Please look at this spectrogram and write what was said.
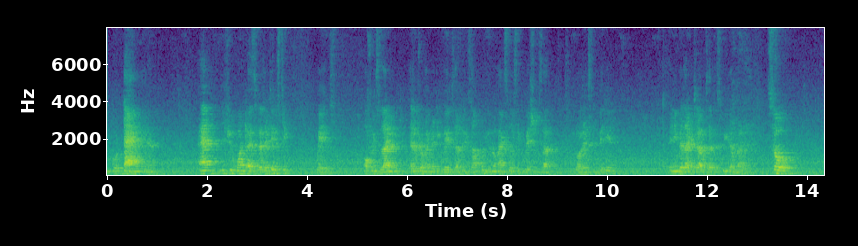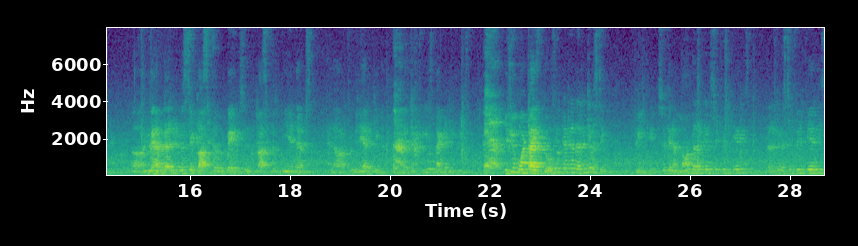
you go tang, you know. and if you quantize relativistic waves, of which light electromagnetic waves are an example, you know Maxwell's equations are Lorentz invariant. Anyway, light travels at the speed of light. So, uh, you can have relativistic classical waves in classical E&Ms and our familiarity with electric fields, magnetic fields. If you quantize those, you get a relativistic field theory. So you can have non-relativistic field theories, relativistic field theories,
